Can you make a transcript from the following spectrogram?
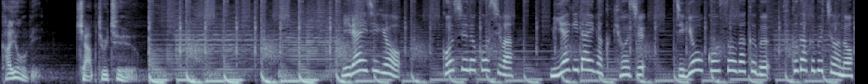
火曜日チャプター未来授業。今週の講師は宮城大学教授事業構想学部副学部長の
